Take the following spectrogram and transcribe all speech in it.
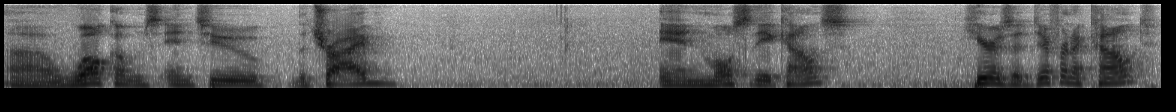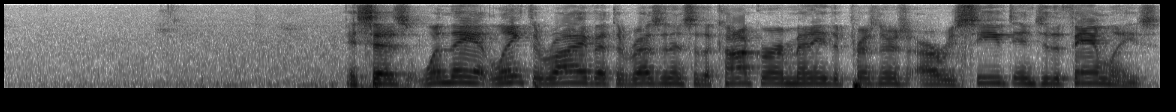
uh, welcomes into the tribe in most of the accounts. Here's a different account. It says, When they at length arrive at the residence of the conqueror, many of the prisoners are received into the families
